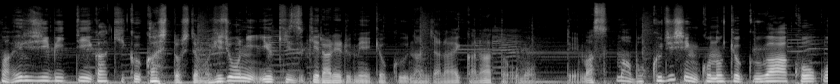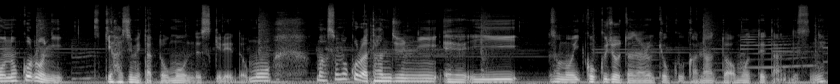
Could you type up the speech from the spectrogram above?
まあ、LGBT が聴く歌詞としても非常に勇気づけられる名曲なんじゃないかなと思っています。まあ僕自身この曲は高校の頃に聴き始めたと思うんですけれども、まあその頃は単純に、えー、いいその異国情緒のある曲かなとは思ってたんですね。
